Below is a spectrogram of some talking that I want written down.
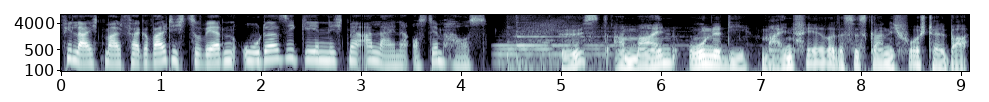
vielleicht mal vergewaltigt zu werden oder sie gehen nicht mehr alleine aus dem Haus. Höchst am Main ohne die Mainfähre, das ist gar nicht vorstellbar.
